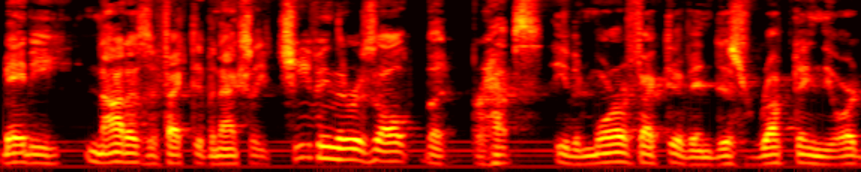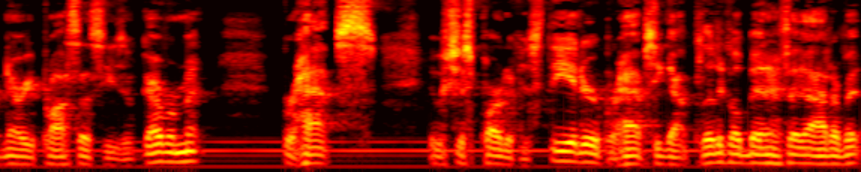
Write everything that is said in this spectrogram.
maybe not as effective in actually achieving the result, but perhaps even more effective in disrupting the ordinary processes of government. Perhaps it was just part of his theater. Perhaps he got political benefit out of it.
